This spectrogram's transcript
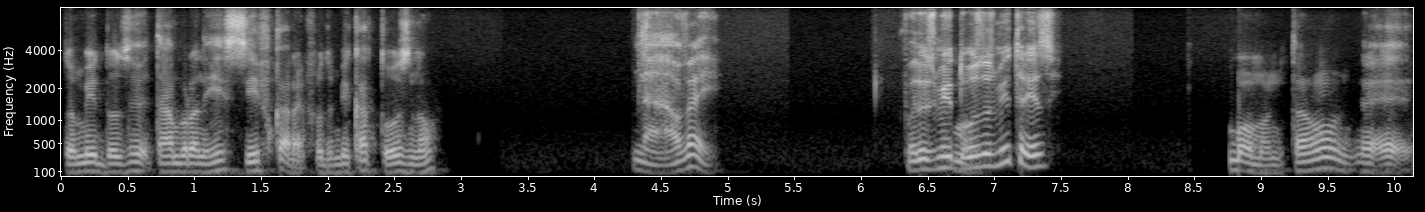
2012 eu tava morando em Recife, caralho. Foi 2014, não? Não, velho. Foi 2012, Bom. 2013. Bom, mano, então. É,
